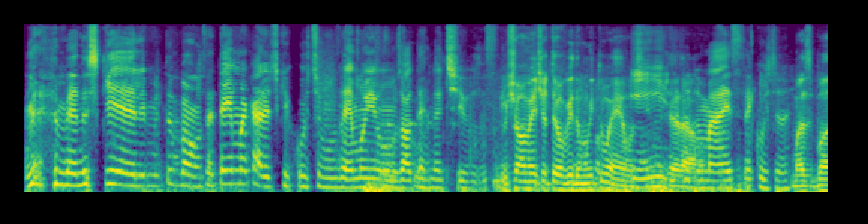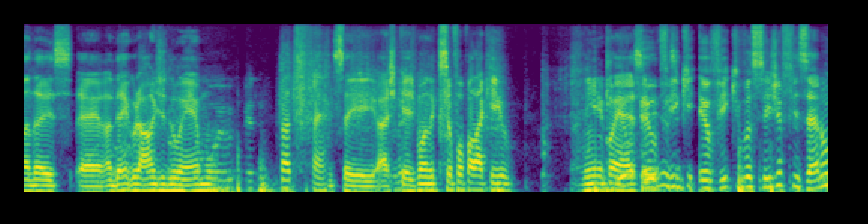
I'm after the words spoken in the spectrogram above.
Menos que ele, muito bom. Você tem uma cara de que curte uns emo e uns alternativos, assim. Ultimamente eu tenho ouvido muito emo, assim, no E geral. tudo mais, você curte, né? Umas bandas é, underground do emo. Bota fé. Não sei, acho que as bandas que se eu for falar aqui, ninguém conhece. Eu, eu vi que, eu vi que vocês já fizeram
